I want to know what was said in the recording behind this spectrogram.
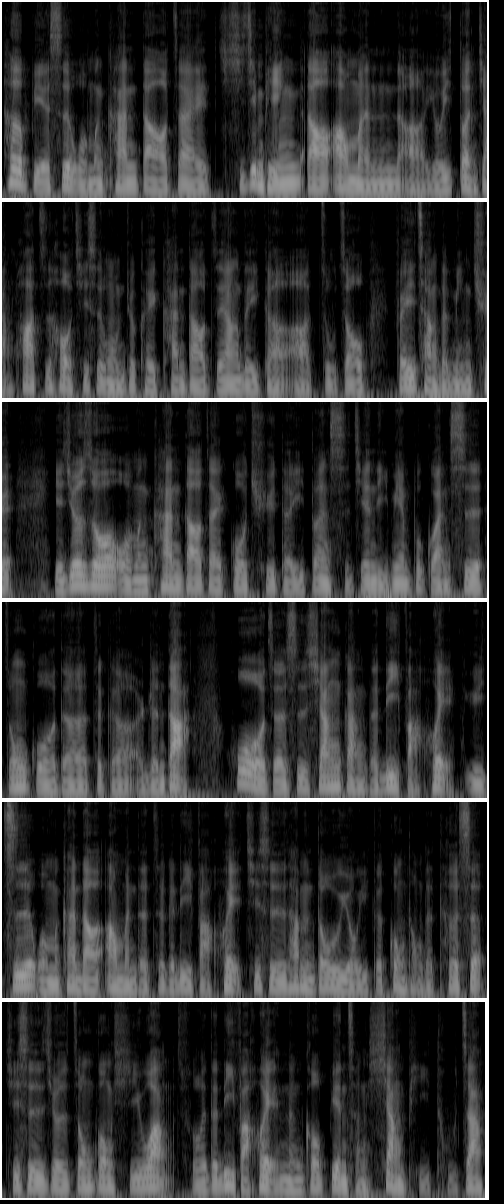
特别是我们看到，在习近平到澳门呃有一段讲话之后，其实我们就可以看到这样的一个呃主轴非常的明确。也就是说，我们看到在过去的一段时间里面，不管是中国的这个人大。或者是香港的立法会，与之我们看到澳门的这个立法会，其实他们都有一个共同的特色，其实就是中共希望所谓的立法会能够变成橡皮图章。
